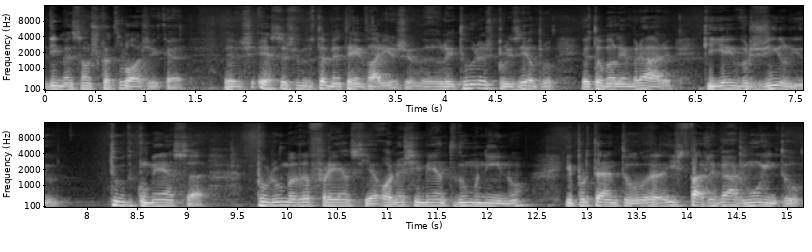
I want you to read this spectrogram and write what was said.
dimensão escatológica, essas também têm várias leituras, por exemplo, eu estou-me a lembrar que em Virgílio tudo começa por uma referência ao nascimento do menino, e portanto uh, isto faz lembrar muito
